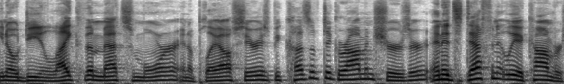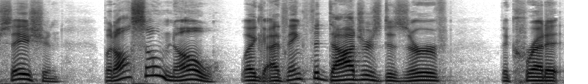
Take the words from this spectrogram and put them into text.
you know, do you like the Mets more in a playoff series because of DeGrom and Scherzer? And it's definitely a conversation, but also no. Like, I think the Dodgers deserve the credit.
